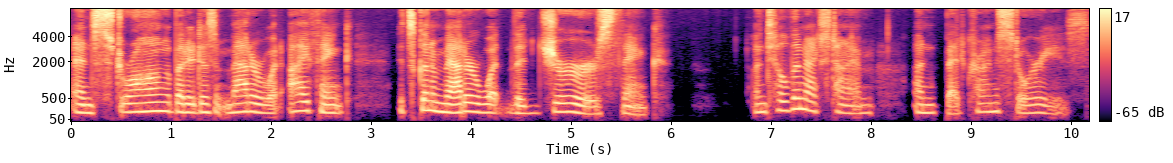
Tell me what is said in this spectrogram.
and strong, but it doesn't matter what I think. It's going to matter what the jurors think. Until the next time on Bed Crime Stories.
